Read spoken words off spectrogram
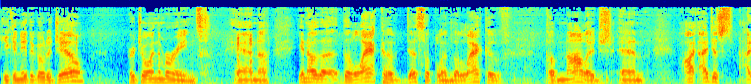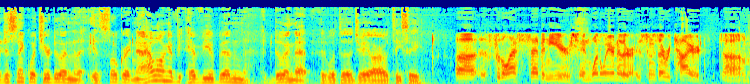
you can either go to jail or join the Marines. And uh, you know the the lack of discipline, the lack of of knowledge, and I, I just I just think what you're doing is so great. Now, how long have you, have you been doing that with the JROTC? Uh, for the last seven years, in one way or another. As soon as I retired, um,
